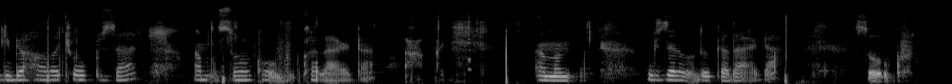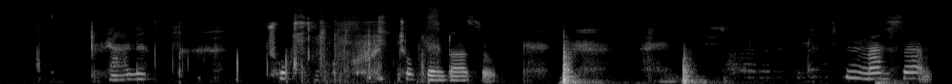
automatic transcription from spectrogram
gibi hava çok güzel. Ama soğuk olduğu kadar da ama güzel olduğu kadar da soğuk. Yani çok soğuk. Çok fena soğuk. Şimdi ben size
